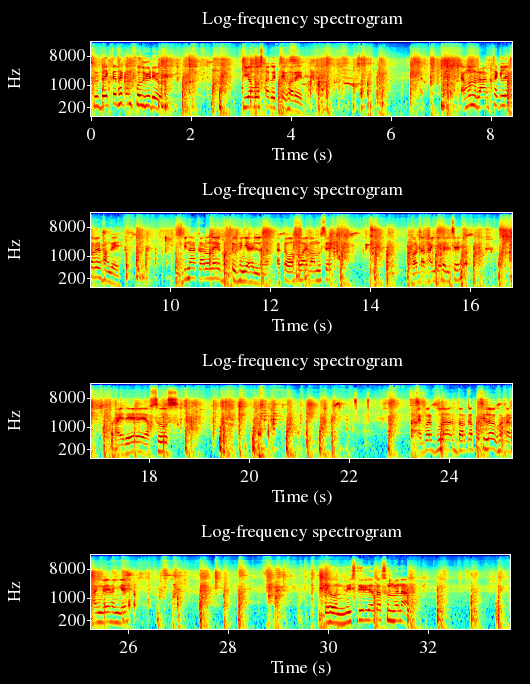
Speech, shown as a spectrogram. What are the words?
শুধু দেখতে থাকুন ফুল ভিডিও। কি অবস্থা করছে ঘরের? এমন রাগ থাকলে এভাবে ভাঙে। বিনা কারণে ঘরটুক ভেঙে ফেলল। একটা অসহায় মানুষের ঘরটা ভাঙিয়ে ফেলছে। হাই রে আফসোস। একবার বুলা দরকার তো ছিল, ঘরটা ভাঙবে ভাঙবে। দেখুন, মিস্ত্রিরা তো শুনবে না।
